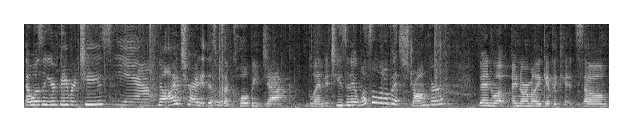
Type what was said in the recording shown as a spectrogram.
That wasn't your favorite cheese? Yeah. Now I tried it. This was a Colby Jack blended cheese and it was a little bit stronger than what I normally give the kids. So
